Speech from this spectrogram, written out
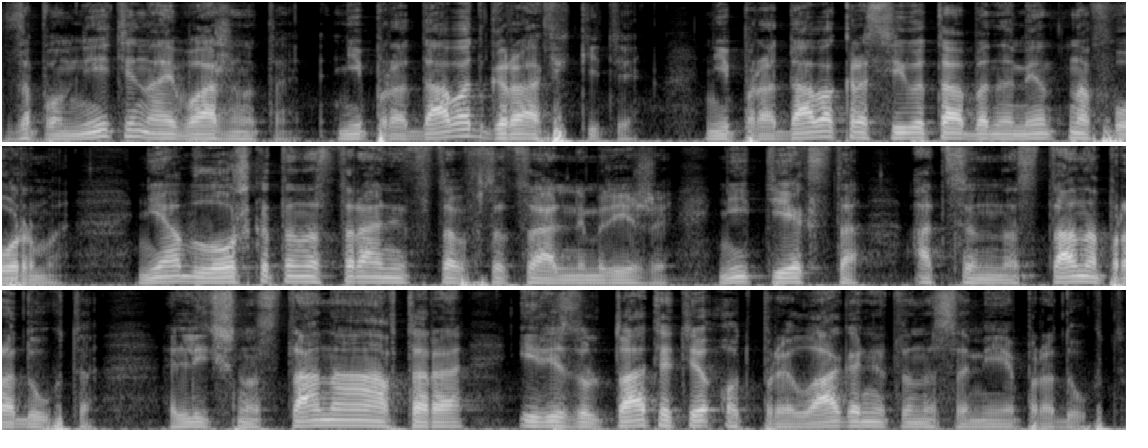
Запомните най-важното. Не продават графиките, не продава красивата абонементна форма, не обложката на страницата в социальной мреже, не текста, а ценността на продукта – личността на автора и резултатите от прилагането на самия продукт.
